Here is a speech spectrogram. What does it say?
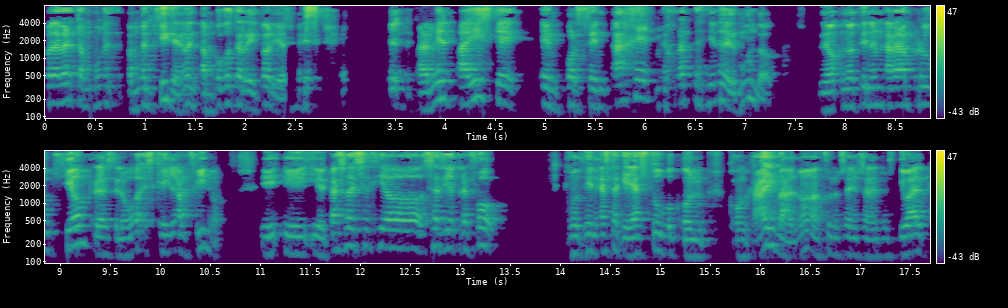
haber tan buen, cine, ¿no? En tan pocos territorios. Es para mí el país que en porcentaje mejor hace cine del mundo. No, no, tiene una gran producción, pero desde luego es que hilan fino. Y, el caso de Sergio, Sergio Trefó, un cineasta que ya estuvo con, con Jaiba, ¿no? Hace unos años en el festival,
